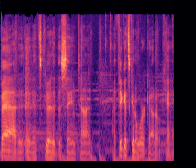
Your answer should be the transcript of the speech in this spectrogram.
bad and it's good at the same time. I think it's going to work out okay.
